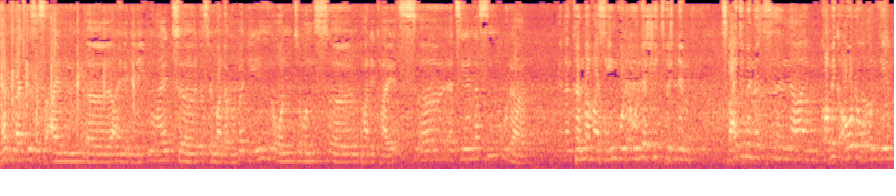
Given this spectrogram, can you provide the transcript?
Ja, vielleicht ist es ein, äh, eine Gelegenheit, äh, dass wir mal darüber gehen und uns äh, ein paar Details äh, erzählen lassen, oder? Ja, dann können wir mal sehen, wo der Unterschied zwischen dem zweidimensionalen Comic-Auto und dem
